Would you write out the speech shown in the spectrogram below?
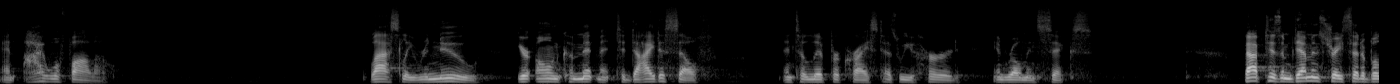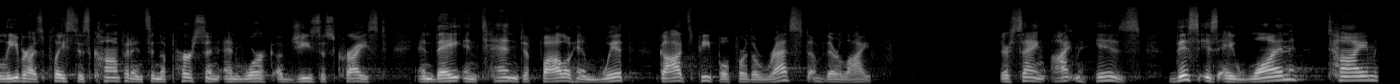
and I will follow. Lastly, renew your own commitment to die to self and to live for Christ, as we heard in Romans 6. Baptism demonstrates that a believer has placed his confidence in the person and work of Jesus Christ, and they intend to follow him with God's people for the rest of their life. They're saying, I'm his. This is a one time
